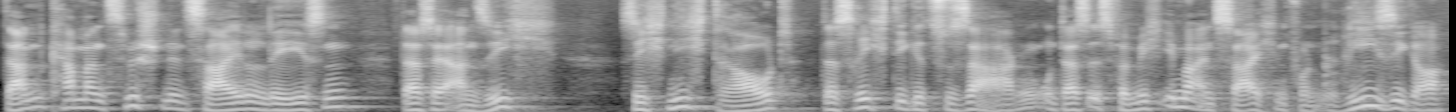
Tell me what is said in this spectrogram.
dann kann man zwischen den Zeilen lesen, dass er an sich sich nicht traut, das Richtige zu sagen. Und das ist für mich immer ein Zeichen von riesiger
